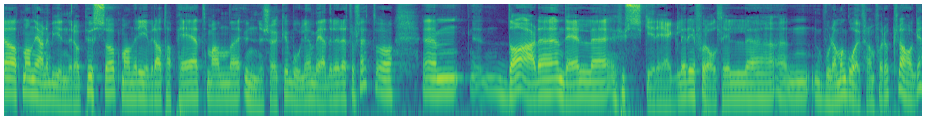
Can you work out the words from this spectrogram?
at man gjerne begynner å pusse opp, man river av tapet, man undersøker boligen bedre, rett og slett. Og um, da er det en del huskeregler i forhold til uh, hvordan man går fram for å klage.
